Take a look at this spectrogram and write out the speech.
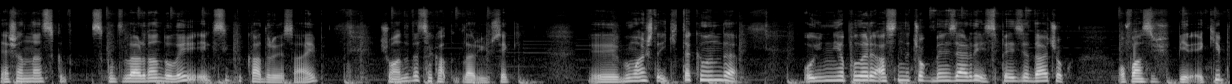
yaşanılan sıkıntılardan dolayı eksik bir kadroya sahip. Şu anda da sakatlıklar yüksek. E, bu maçta iki takımın da oyun yapıları aslında çok benzer değil. Spezia daha çok ofansif bir ekip.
